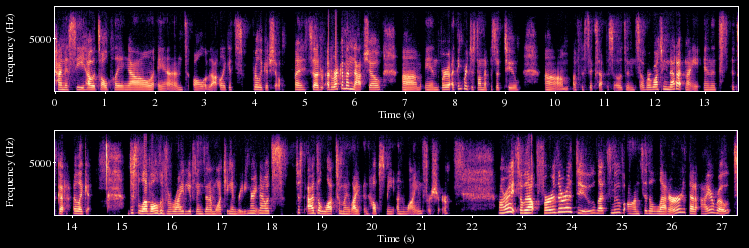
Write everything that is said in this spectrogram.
kind of see how it's all playing out and all of that. Like it's really good show. I so I'd, I'd recommend that show. Um, and we're I think we're just on episode two um, of the six episodes, and so we're watching that at night, and it's it's good. I like it just love all the variety of things that I'm watching and reading right now. It's just adds a lot to my life and helps me unwind for sure. All right, so without further ado, let's move on to the letter that I wrote.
